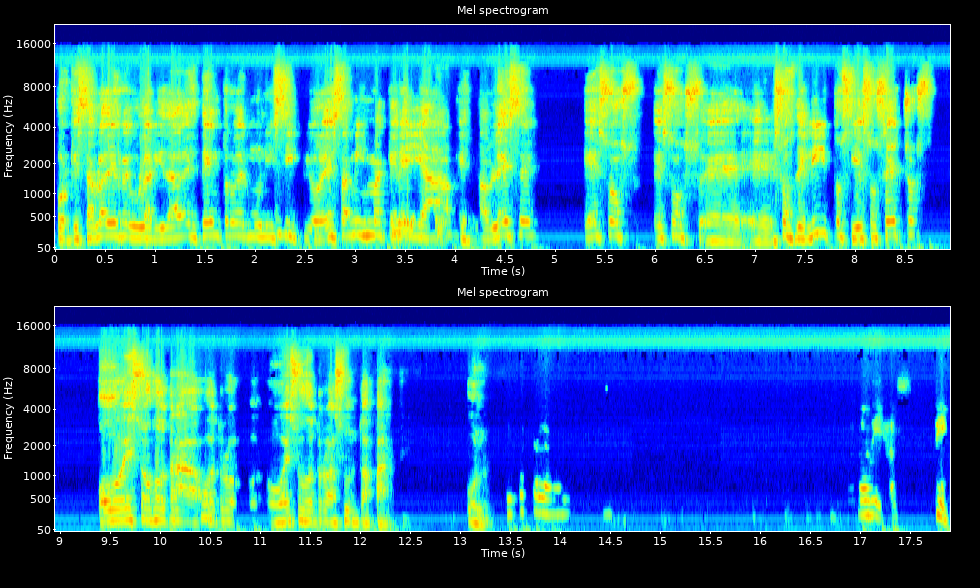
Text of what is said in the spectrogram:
porque se habla de irregularidades dentro del municipio. ¿Esa misma querella establece esos, esos, eh, eh, esos delitos y esos hechos? ¿O eso es, otra, otro, o eso es otro asunto aparte? Uno días. Sí,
